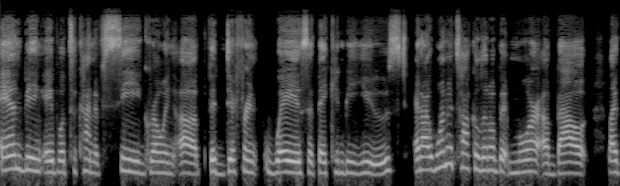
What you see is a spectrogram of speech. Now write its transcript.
and being able to kind of see growing up the different ways that they can be used. And I want to talk a little bit more about like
